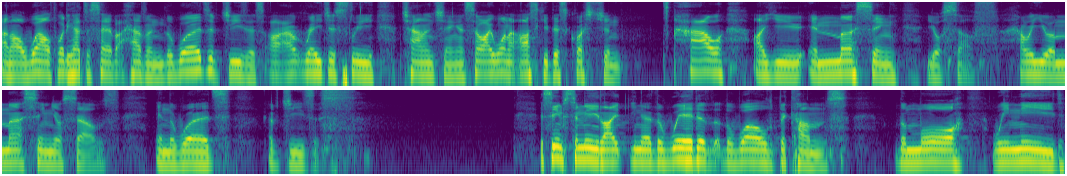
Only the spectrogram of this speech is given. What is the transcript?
and our wealth, what he had to say about heaven. The words of Jesus are outrageously challenging. And so I want to ask you this question How are you immersing yourself? How are you immersing yourselves in the words of Jesus? It seems to me like, you know, the weirder that the world becomes, the more we need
